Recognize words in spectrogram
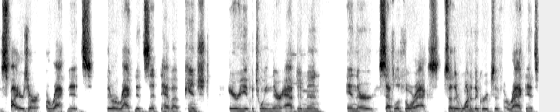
spiders are arachnids. They're arachnids that have a pinched area between their abdomen and their cephalothorax. So, they're one of the groups of arachnids.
